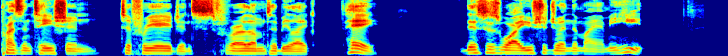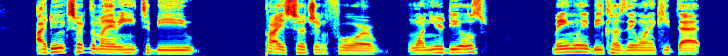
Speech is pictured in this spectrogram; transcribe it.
presentation to free agents for them to be like, hey, this is why you should join the Miami Heat. I do expect the Miami Heat to be probably searching for one year deals, mainly because they want to keep that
